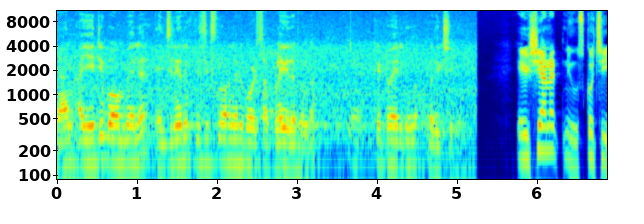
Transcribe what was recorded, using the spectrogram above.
ഞാൻ ഐ ഐ ടി ബോംബെയിൽ എഞ്ചിനീയറിംഗ് ഫിസിക്സ് എന്ന് പറഞ്ഞൊരു കോഴ്സ് അപ്ലൈ ചെയ്തിട്ടുണ്ട്. കിട്ടുമായിരിക്കുന്നു പ്രതീക്ഷിക്കുന്നു. ഏഷ്യാനെറ്റ് ന്യൂസ് കൊച്ചി.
